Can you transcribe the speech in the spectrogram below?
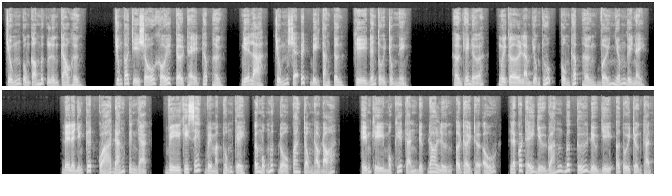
Chúng cũng có mức lương cao hơn. Chúng có chỉ số khối cơ thể thấp hơn, nghĩa là chúng sẽ ít bị tăng cân khi đến tuổi trung niên. Hơn thế nữa, nguy cơ lạm dụng thuốc cũng thấp hơn với nhóm người này. Đây là những kết quả đáng kinh ngạc vì khi xét về mặt thống kê ở một mức độ quan trọng nào đó, hiếm khi một khía cạnh được đo lường ở thời thơ ấu lại có thể dự đoán bất cứ điều gì ở tuổi trưởng thành.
